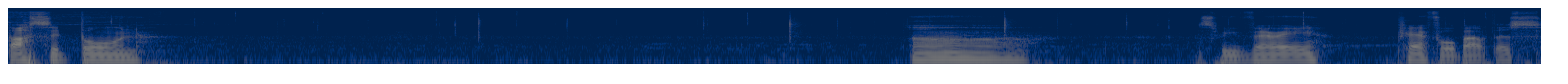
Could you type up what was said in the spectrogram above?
Bastard born. Oh. Must be very careful about this.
